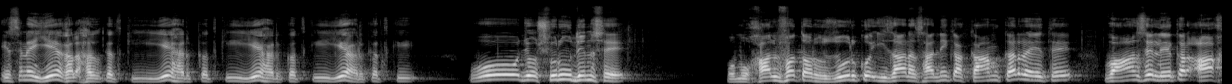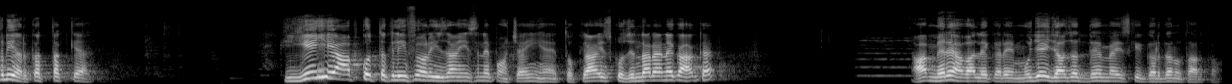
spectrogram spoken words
اس نے یہ حرکت کی، یہ حرکت کی، یہ حرکت کی، یہ حرکت کی۔ وہ جو شروع دن سے وہ مخالفت اور حضور کو اظہار آسانی کا کام کر رہے تھے وہاں سے لے کر آخری حرکت تک کیا ہے؟ کہ یہ یہ آپ کو تکلیفیں اور ایزائیں اس نے پہنچائی ہیں، تو کیا اس کو زندہ رہنے کا حق ہے؟ آپ میرے حوالے کریں، مجھے اجازت دیں، میں اس کی گردن اتارتا ہوں۔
